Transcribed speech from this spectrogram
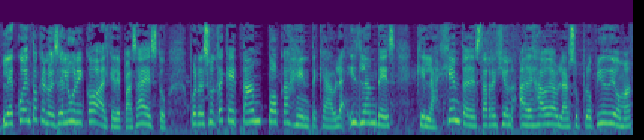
le cuento que no es el único al que le pasa esto. Pues resulta que hay tan poca gente que habla islandés que la gente de esta región ha dejado de hablar su propio idioma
